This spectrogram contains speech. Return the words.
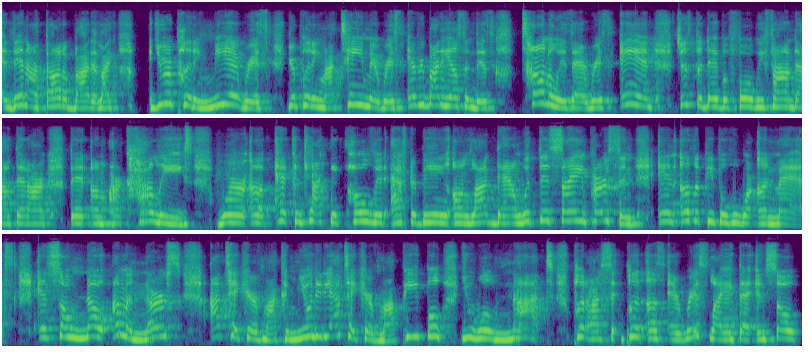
And then i thought about it like you're putting me at risk, you're putting my team at risk, everybody else in this tunnel is at risk. And just the day before, we found out that our that um, our colleagues were uh, had contracted COVID after being on lockdown with this same person and other people who were unmasked. And so, no, I'm a nurse. I take care of my community. I take care of my people. You will not put our put us at risk like that. And so,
